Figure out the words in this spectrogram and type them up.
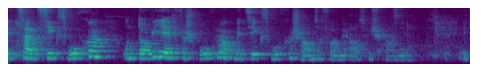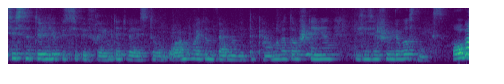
Jetzt sind es sechs Wochen und da, wie ich euch versprochen habe, mit sechs Wochen schauen sie vor mir aus wie Spanien. Jetzt ist es natürlich ein bisschen befremdet, weil es da am Arm und weil wir mit der Kamera da stehen. Das ist ja schon wieder was Neues. Aber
